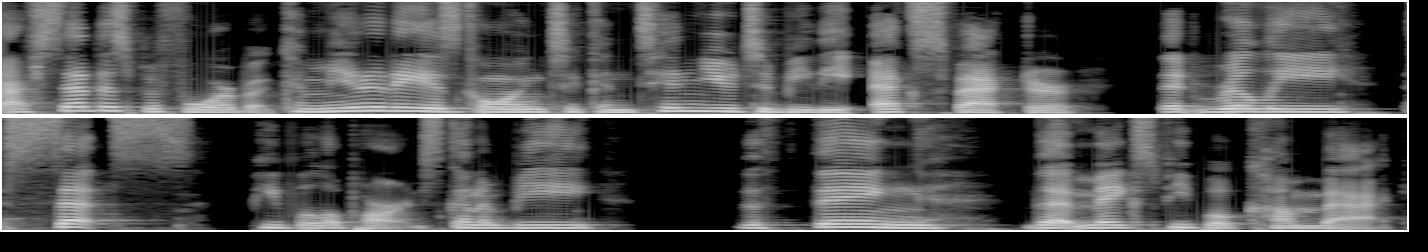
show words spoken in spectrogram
I've said this before, but community is going to continue to be the X factor that really sets people apart. It's going to be the thing that makes people come back.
